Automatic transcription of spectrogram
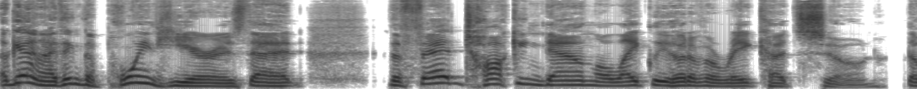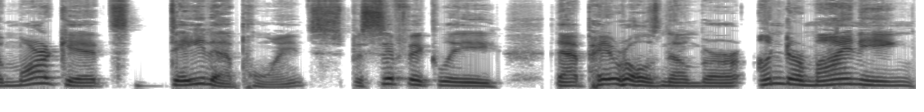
again, I think the point here is that the Fed talking down the likelihood of a rate cut soon, the market's data points, specifically that payrolls number, undermining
